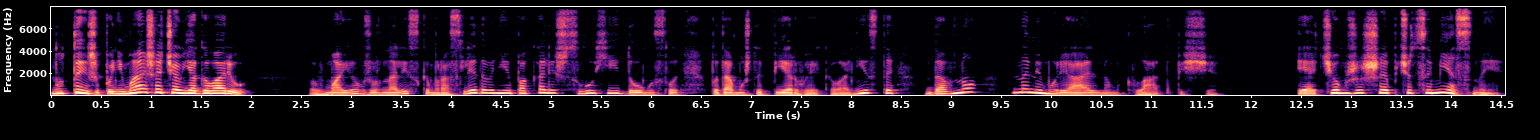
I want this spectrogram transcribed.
Но ты же понимаешь, о чем я говорю?» В моем журналистском расследовании пока лишь слухи и домыслы, потому что первые колонисты давно на мемориальном кладбище. И о чем же шепчутся местные?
